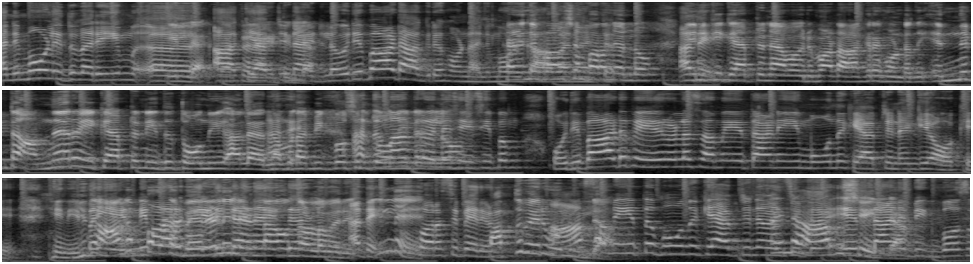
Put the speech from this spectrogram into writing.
അനുമോൾ ഇതുവരെയും ക്യാപ്റ്റൻ ആയിട്ടില്ല. ഒരുപാട് ആഗ്രഹമുണ്ട് അനുമോൾ കഴിഞ്ഞ പ്രാവശ്യം പറഞ്ഞല്ലോ എനിക്ക് ക്യാപ്റ്റൻ ആവാൻ ഒരുപാട് ആഗ്രഹം ഉണ്ടെന്ന് എന്നിട്ട് അന്നേരം ഈ ക്യാപ്റ്റൻ ഇത് തോന്നി അല്ല നമ്മുടെ ബിഗ് അത് മാത്രമല്ല ചേച്ചി? ഇപ്പം ഒരുപാട് പേരുള്ള സമയത്താണ് ഈ മൂന്ന് ക്യാപ്റ്റൻ എങ്കിൽ ഓക്കെ ഇനിയിപ്പോ. അതെ കുറച്ച് പേര് ആ സമയത്ത് മൂന്ന് ക്യാപ്റ്റനെ വെച്ചിട്ട് എന്താണ് ബിഗ് ബോസ്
